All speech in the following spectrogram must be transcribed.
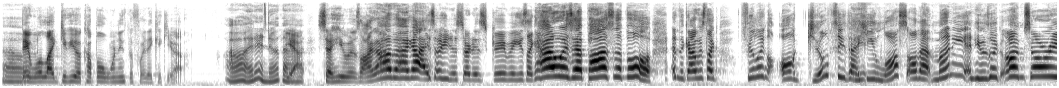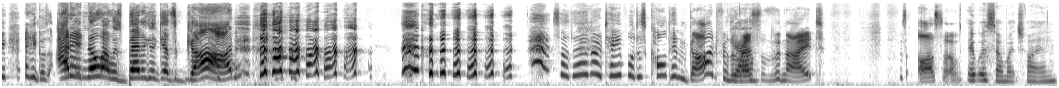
Oh. They will like give you a couple of warnings before they kick you out. Oh, I didn't know that. Yeah. So he was like, "Oh my god!" So he just started screaming. He's like, "How is it possible?" And the guy was like, feeling all guilty that he lost all that money, and he was like, "Oh, I'm sorry." And he goes, "I didn't know I was betting against God." so then our table just called him God for the Yeah. rest of the night. It was awesome. It was so much fun.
